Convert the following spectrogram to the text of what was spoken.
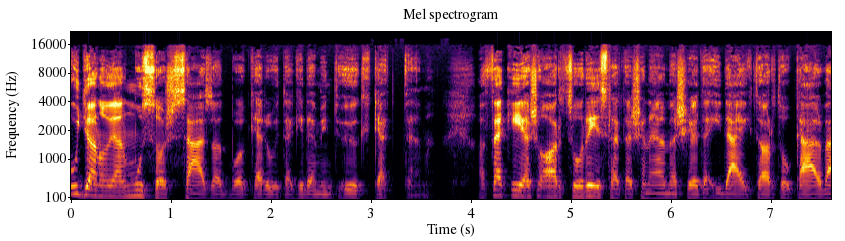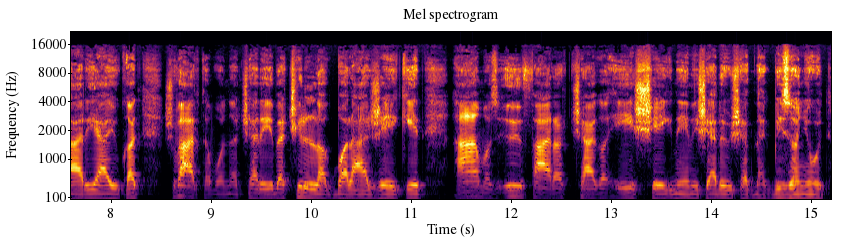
Ugyanolyan muszos századból kerültek ide, mint ők kettem. A fekélyes arcú részletesen elmesélte idáig tartó kálváriájukat, s várta volna cserébe Csillag Balázsékét, ám az ő fáradtsága éjségnél is erősebbnek bizonyult,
